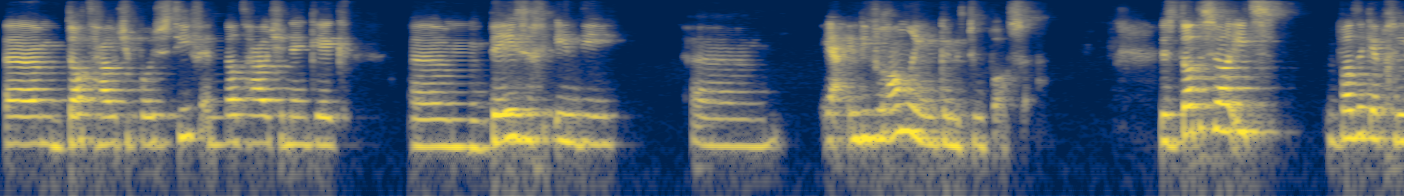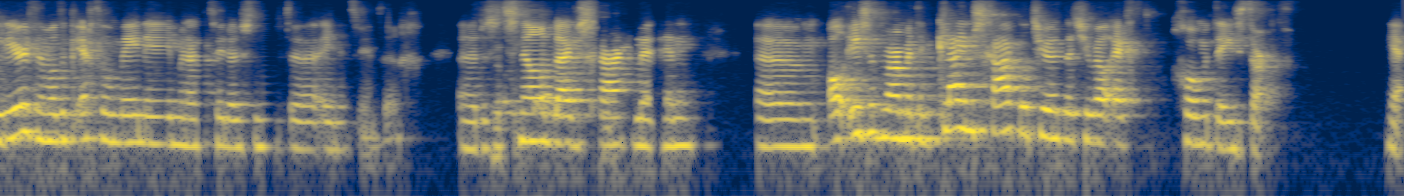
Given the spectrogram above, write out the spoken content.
Um, dat houdt je positief en dat houdt je, denk ik, um, bezig in die, ja, in die veranderingen kunnen toepassen. Dus dat is wel iets wat ik heb geleerd en wat ik echt wil meenemen naar 2021. Uh, dus het snel blijven schakelen en al is het maar met een klein schakeltje, dat je wel echt gewoon meteen start. Ja.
